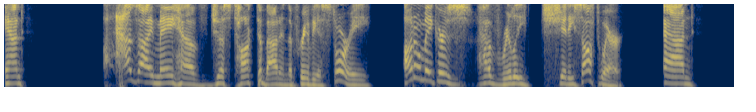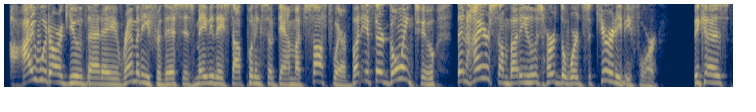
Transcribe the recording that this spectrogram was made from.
And as I may have just talked about in the previous story, automakers have really shitty software. And I would argue that a remedy for this is maybe they stop putting so damn much software. But if they're going to, then hire somebody who's heard the word security before because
